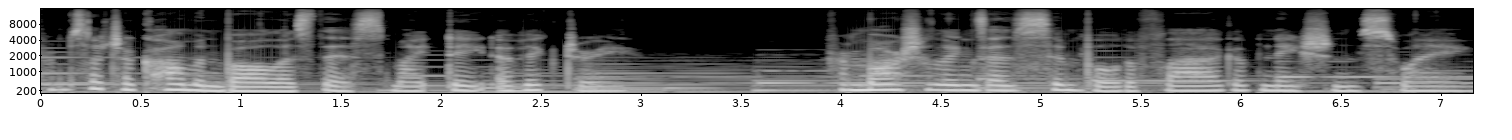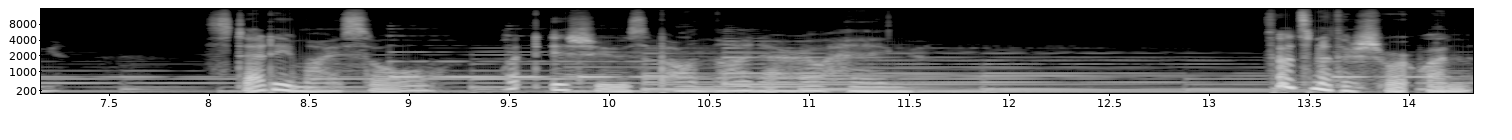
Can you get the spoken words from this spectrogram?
From such a common ball as this might date a victory. From marshallings as simple the flag of nations swaying. Steady, my soul, what issues upon thine arrow hang? So it's another short one,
